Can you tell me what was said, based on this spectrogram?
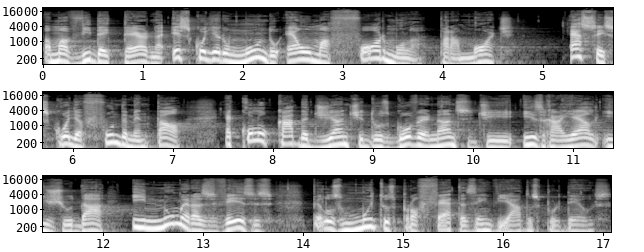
uma vida eterna. Escolher o mundo é uma fórmula para a morte. Essa escolha fundamental é colocada diante dos governantes de Israel e Judá inúmeras vezes pelos muitos profetas enviados por Deus.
